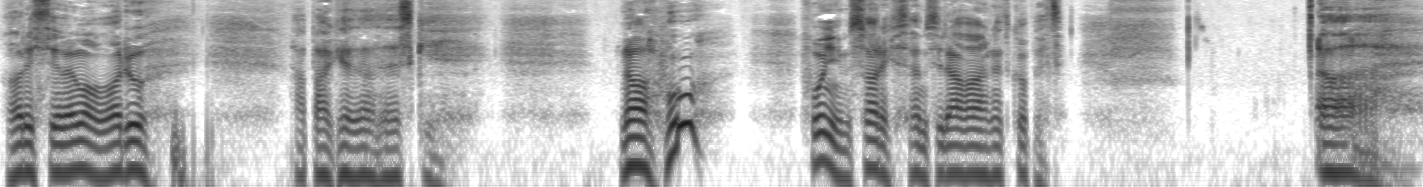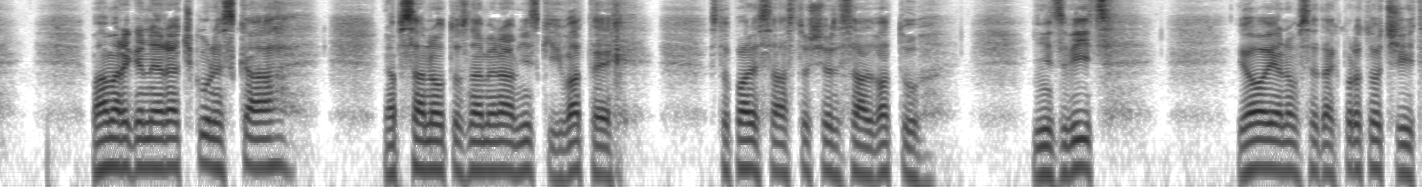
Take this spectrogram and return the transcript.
Hory si mimo vodu a pak je zase hezky. No, hu, funím, sorry, jsem si dával hned kopec. Mám regeneračku dneska napsanou, to znamená v nízkých vatech, 150-160 W, nic víc. Jo, jenom se tak protočit.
